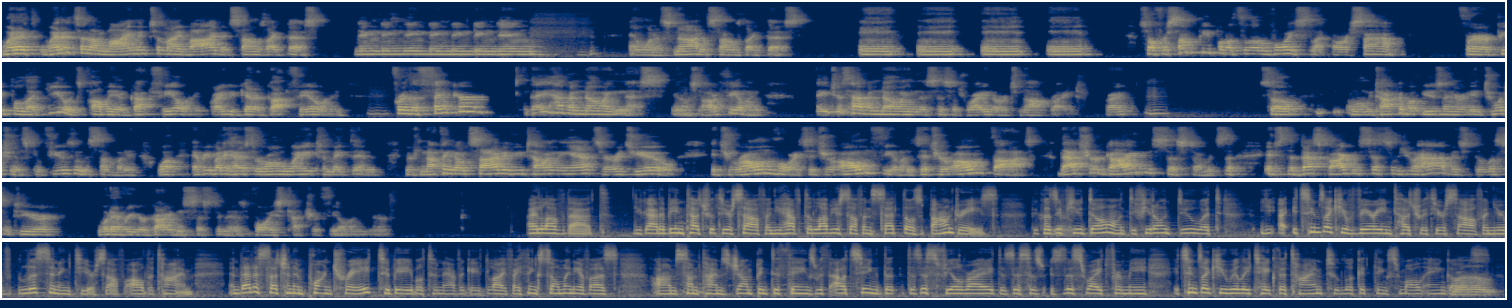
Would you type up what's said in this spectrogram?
when it when it's in alignment to my vibe, it sounds like this: ding, ding, ding, ding, ding, ding, ding. and when it's not, it sounds like this: mm, mm, mm, mm, so for some people, it's a little voice or a sound. For people like you, it's probably a gut feeling, right? You get a gut feeling. Mm-hmm. For the thinker, they have a knowingness. You know, it's not a feeling. They just have a knowingness this is right or it's not right, right? Mm-hmm. So when we talk about using our intuition, it's confusing to somebody. Well, everybody has their own way to make them. There's nothing outside of you telling the answer. It's you. It's your own voice. It's your own feelings. It's your own thoughts. That's your guidance system. It's the it's the best guidance systems you have is to listen to your whatever your guidance system is, voice, touch, or feeling. Yeah. I love that. You got to be in touch with yourself and you have to love yourself and set those boundaries because yeah. if you don't, if you don't do what it seems like you're very in touch with yourself and you're listening to yourself all the time. And that is such an important trait to be able to navigate life. I think so many of us um, sometimes jump into things without seeing, does this feel right? Is this, is, is, this right for me? It seems like you really take the time to look at things from all angles.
